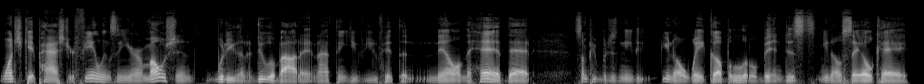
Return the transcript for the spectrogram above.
once you get past your feelings and your emotions, what are you going to do about it? And I think you've, you've hit the nail on the head that some people just need to, you know, wake up a little bit and just, you know, say, okay,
